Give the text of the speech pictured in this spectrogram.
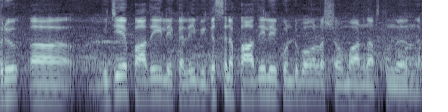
ഒരു വിജയപാതയിലേക്ക് അല്ലെങ്കിൽ വികസന പാതയിലേക്ക് കൊണ്ടുപോകാനുള്ള ശ്രമമാണ് നടത്തുന്നതെന്ന്.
